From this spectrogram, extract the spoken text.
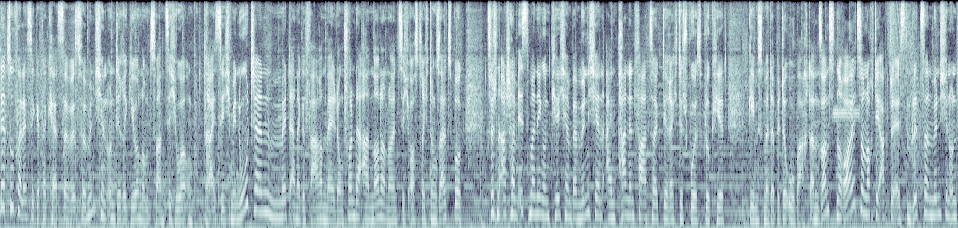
Der zuverlässige Verkehrsservice für München und die Region um 20 Uhr und 30 Minuten mit einer Gefahrenmeldung von der A99 Ostrichtung Salzburg. Zwischen Aschheim-Ismaning und Kirchheim bei München ein Pannenfahrzeug, die rechte Spur ist blockiert. Geben Sie mir da bitte Obacht. Ansonsten rollt so noch die aktuellsten Blitzer in München und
